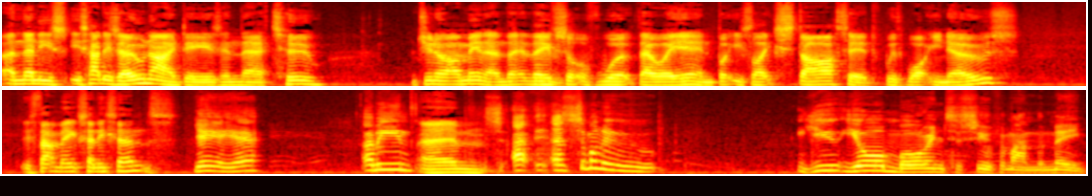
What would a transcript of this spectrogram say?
and then he's he's had his own ideas in there too. Do you know what I mean? And they, they've sort of worked their way in, but he's like started with what he knows. If that makes any sense. Yeah, yeah, yeah. I mean, Um, As someone who you you're more into Superman than me,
